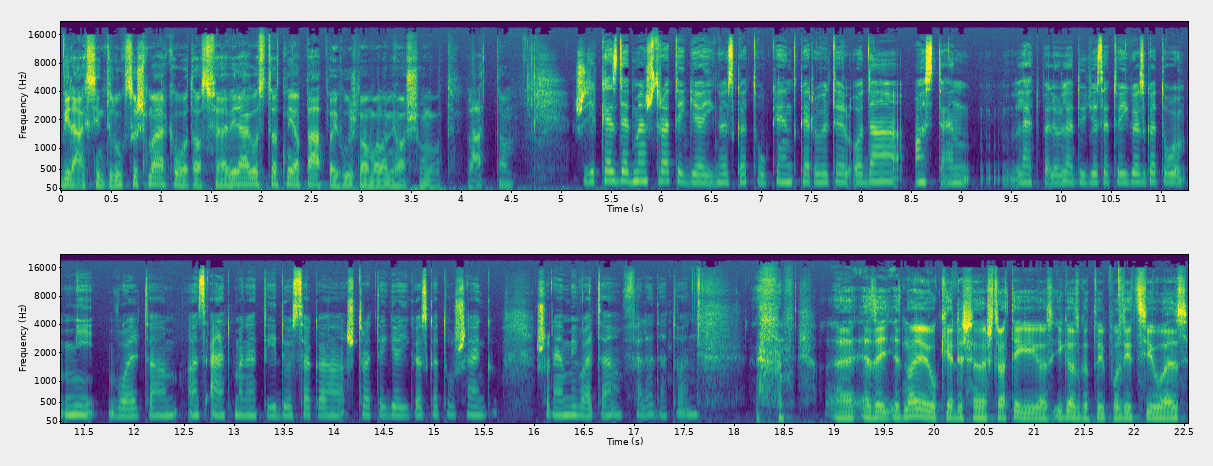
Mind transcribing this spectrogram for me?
világszintű luxusmárka volt, azt felvirágoztatni, a pápai húsban valami hasonlót láttam. És ugye kezdetben stratégiai igazgatóként kerültél oda, aztán lett belőled ügyvezető igazgató. Mi volt az átmeneti időszak a stratégiai igazgatóság során? Mi volt a feladatod? ez egy ez nagyon jó kérdés, ez a stratégiai igazgatói pozíció, ez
